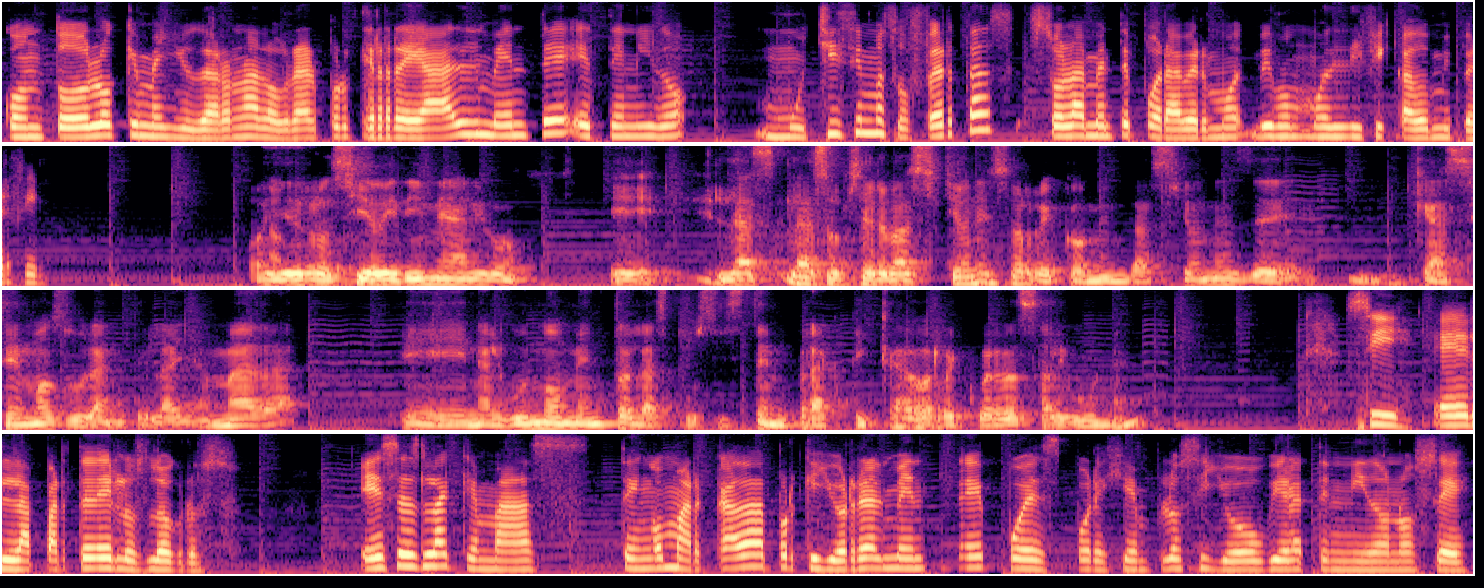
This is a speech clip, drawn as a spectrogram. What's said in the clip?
con todo lo que me ayudaron a lograr, porque realmente he tenido muchísimas ofertas solamente por haber modificado mi perfil. Oye, Rocío, y dime algo. Eh, las, las, observaciones o recomendaciones de, que hacemos durante la llamada, eh, ¿en algún momento las pusiste en práctica o recuerdas alguna? Sí, eh, la parte de los logros. Esa es la que más tengo marcada porque yo realmente, pues, por ejemplo, si yo hubiera tenido, no sé,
